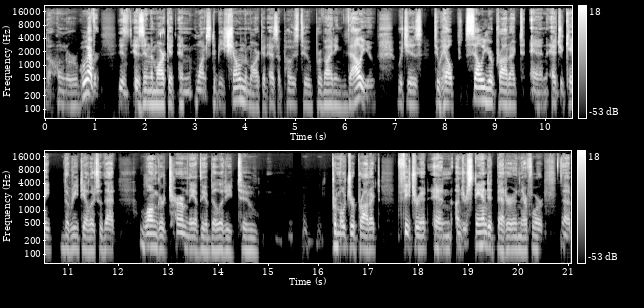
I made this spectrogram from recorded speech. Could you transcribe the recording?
the owner or whoever is is in the market and wants to be shown the market as opposed to providing value which is to help sell your product and educate the retailer so that longer term they have the ability to promote your product, feature it, and understand it better, and therefore uh,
